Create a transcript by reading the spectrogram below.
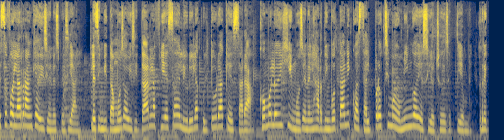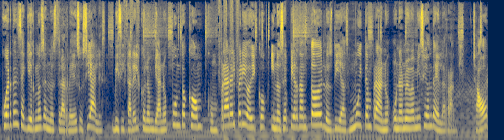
Este fue el arranque edición especial. Les invitamos a visitar la fiesta del libro y la cultura que estará, como lo dijimos, en el Jardín Botánico hasta el próximo domingo 18 de septiembre. Recuerden seguirnos en nuestras redes sociales, visitar elcolombiano.com, comprar el periódico y no se pierdan todos los días muy temprano una nueva emisión de El Arranque. Chao.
